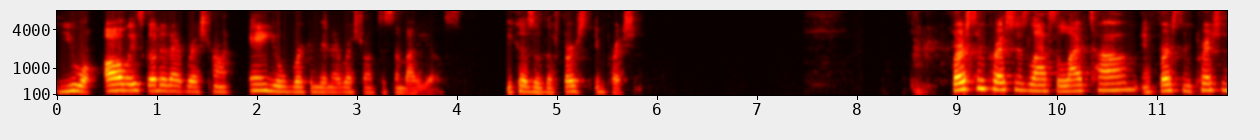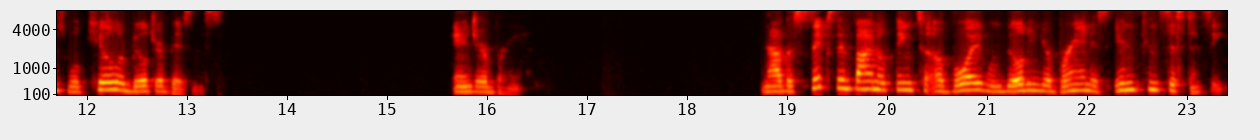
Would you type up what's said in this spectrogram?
you will always go to that restaurant and you'll recommend that restaurant to somebody else because of the first impression. First impressions last a lifetime, and first impressions will kill or build your business and your brand. Now, the sixth and final thing to avoid when building your brand is inconsistency.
